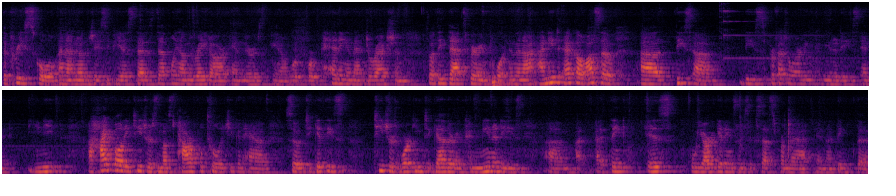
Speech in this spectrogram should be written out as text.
the preschool, and I know the JCPS, that is definitely on the radar, and there's, you know, we're, we're heading in that direction. So I think that's very important. And then I, I need to echo also uh, these, um, these professional learning communities, and you need, a high-quality teacher is the most powerful tool that you can have. So to get these teachers working together in communities, um, I, I think is, we are getting some success from that, and I think the,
